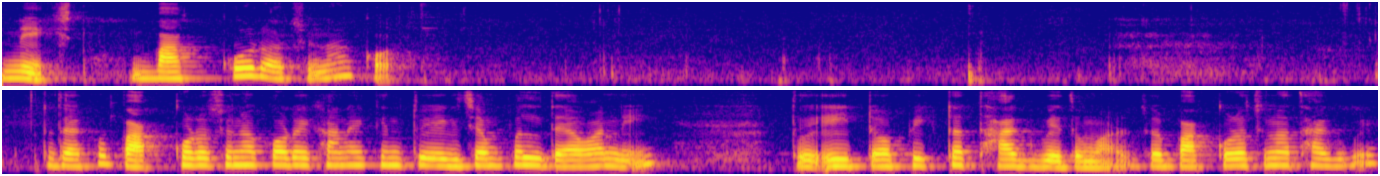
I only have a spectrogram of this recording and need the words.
নেক্সট বাক্য রচনা করো। তো দেখো, বাক্য রচনা করো, এখানে কিন্তু এক্সাম্পল দেওয়া নেই। তো এই টপিকটা থাকবে তোমার। বাক্য রচনা থাকবে।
